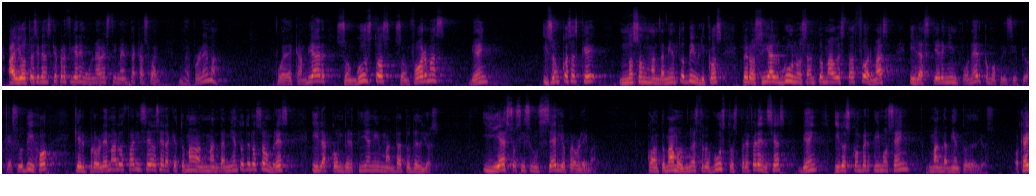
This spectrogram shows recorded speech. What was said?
Hay otras iglesias que prefieren una vestimenta casual. No hay problema. Puede cambiar, son gustos, son formas, bien, y son cosas que no son mandamientos bíblicos, pero sí algunos han tomado estas formas y las quieren imponer como principio. Jesús dijo que el problema de los fariseos era que tomaban mandamientos de los hombres y la convertían en mandatos de Dios. Y eso sí es un serio problema. Cuando tomamos nuestros gustos, preferencias, bien, y los convertimos en mandamientos de Dios. ¿Ok?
